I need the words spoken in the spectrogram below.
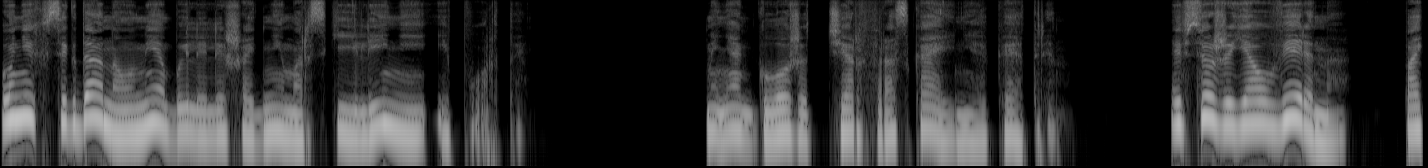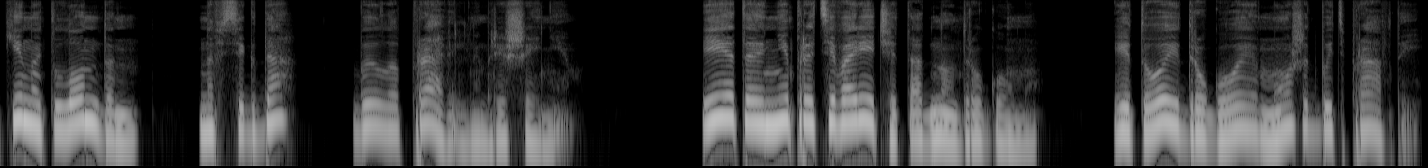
У них всегда на уме были лишь одни морские линии и порты. Меня гложет червь раскаяния, Кэтрин. И все же я уверена, покинуть Лондон навсегда было правильным решением. И это не противоречит одно другому. И то, и другое может быть правдой.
